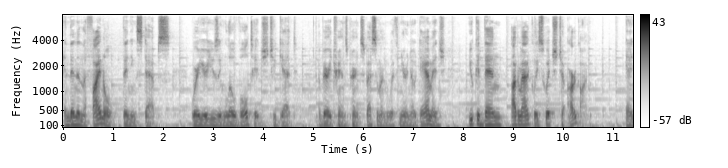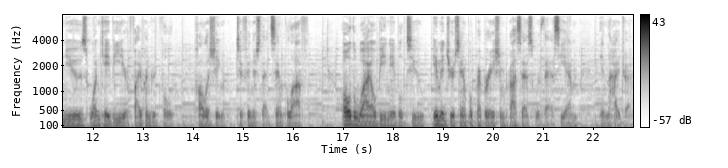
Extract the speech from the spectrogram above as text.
And then in the final thinning steps, where you're using low voltage to get a very transparent specimen with near no damage, You could then automatically switch to argon and use 1 kV or 500 volt polishing to finish that sample off, all the while being able to image your sample preparation process with the SEM in the Hydra.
